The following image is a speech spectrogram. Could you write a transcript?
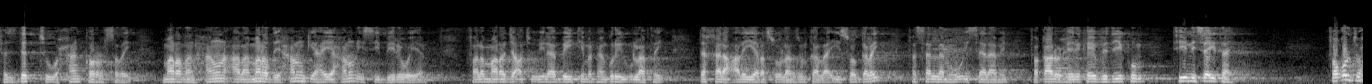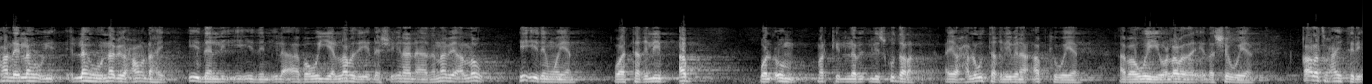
fasdadtu waxaan kororsaday maradan xanuun calaa maradii xanuunkii ahaya xanuun isii biiri weyaan falamaa rajactu ilaa beyti markaan gurigii u laabtay dakhala calaya rasulla rasuulka alla ii soo galay fasallama wuu ii salaamay faqala wuxuu yidhi kayfa tiikum tiini say tahay faqultu waxaan dhahay lahu nabiga waxaan u dhahay iidan lii iidin ilaa aabawaya labadii dhashay inaan aada nabi allow ii idin weyaan waa taqliib ab walum markii la isku dara ayaa waxaa lagu taqliibinaa abki weyaan abawey oo labada dhashay weyaan qaalat waxay tidhi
